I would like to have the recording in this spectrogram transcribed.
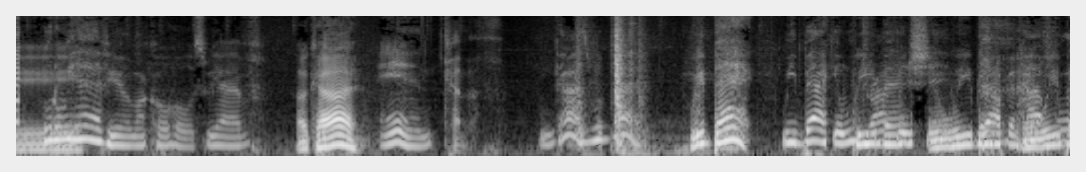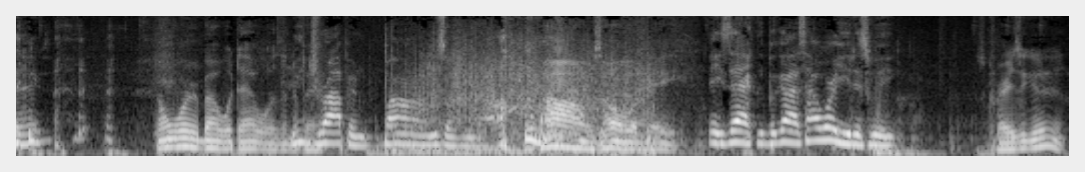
Hey. Who do we have here? My co-hosts. We have Okay. and Kenneth. guys. We're back. We back. We back and we, We dropping back, shit. and we back, dropping and we flame. Don't worry about what that was in the back. dropping bombs on y'all. bombs all day. exactly. But guys, how were you this week? It's crazy good.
